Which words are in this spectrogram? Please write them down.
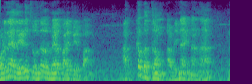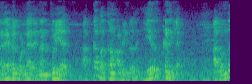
உடனே அதை எடுத்து வந்து அவர் மேலே பரப்பி வைப்பாங்க. அக்கபத்திரம் அப்படின்னா என்னன்னா நிறைய பேருக்கு உடனே அது என்னன்னு புரியாது. அக்கபத்திரம் அப்படின்றது எருக்க நிலை அது வந்து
